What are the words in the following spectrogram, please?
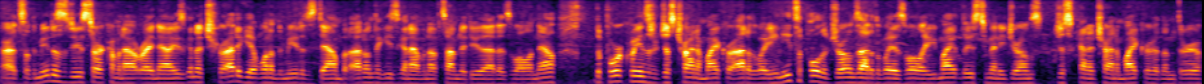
Alright, so the mutas do start coming out right now. He's going to try to get one of the mutas down, but I don't think he's going to have enough time to do that as well. And now the poor queens are just trying to micro out of the way. He needs to pull the drones out of the way as well. He might lose too many drones just kind of trying to micro them through.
